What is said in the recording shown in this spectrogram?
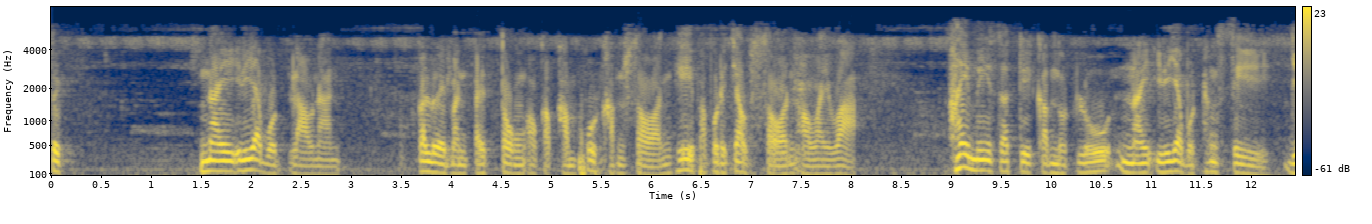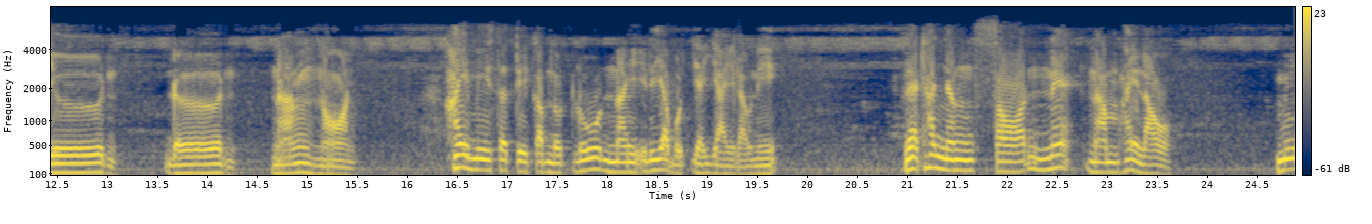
สึกในอิริยาบถเหล่านั้น ก็เลยมันไปตรงเอากับคำพูดคำสอนที่พระพุทธเจ้าสอนเอาไว้ว่า ให้มีสติกำหนดรู้ในอิริยาบถททั้งสี่ยืน เดิน นั่งนอน ให้มีสติกำหนดรู้ในอิริยาบถใหญ่ ๆ เหล่านี้ และท่านยังสอนแนะนำให้เรา มี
